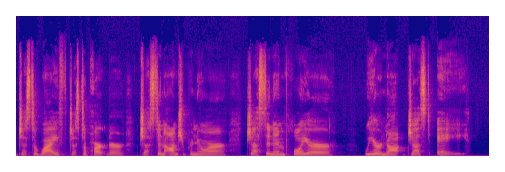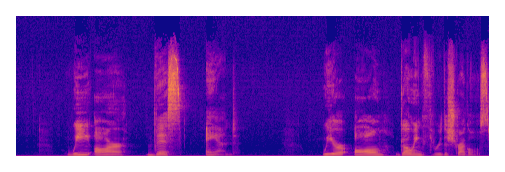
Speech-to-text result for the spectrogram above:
just a wife, just a partner, just an entrepreneur, just an employer. We are not just a. We are this and. We are all going through the struggles,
